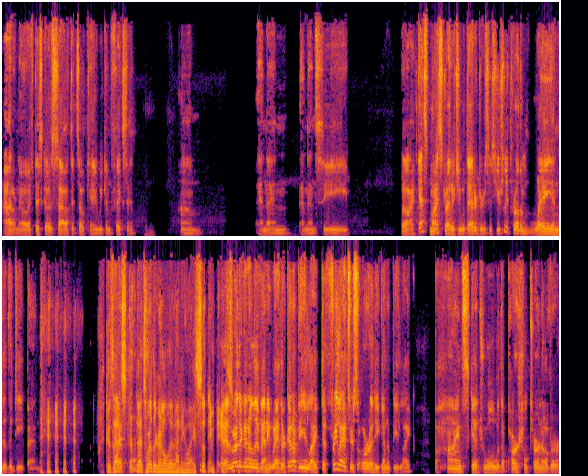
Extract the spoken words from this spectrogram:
I don't know, if this goes south, it's okay, we can fix it. Mhm. Um, and then and then see. Well, I guess my strategy with editors is usually throw them way into the deep end. Because that's that's this. where they're going to live anyway. So they may That's where they're going to live anyway. They're going to be like the freelancer's already going to be like behind schedule with a partial turnover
